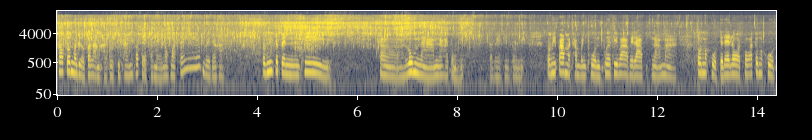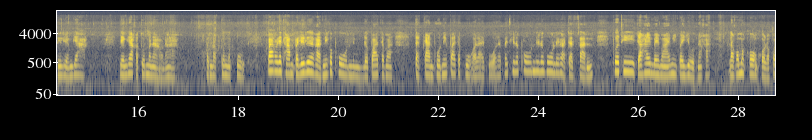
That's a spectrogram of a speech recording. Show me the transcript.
ชอบต้นมะเดื่อฝรั่งค่ะดูสิคะนี่ก็แตกแขนงออกมาเต็มเลยนะคะ ตรงนี้จะเป็นที่ลุ่มน้ำนะคะ ตรงนี้ตะแวกนี้ตรงนี้ ตรงนี้ป้ามาทำเป็นโพนเพื่อที่ว่าเวลาน้ำมา ต้นมะกรูดจะได้รอดเพราะว่าต้นมะกรูดนี่เลี้ยงยากเลี้ยงยากกับต้นมะนาวนะคะสำหรับต้นมะกรูด ป้าก็จะทำไปเรื่อยๆค่ะ นี่ก็โพนหนึ่งเดี๋ยวป้าจะมาจัดการโพนนี้ป้าจะปลูกอะไรปลูกอะไรไปทีละโพนทีละโพนเลยค่ะ จัดสรรเพื่อที่จะให้ใบไม้มีประโยชน์นะคะ เราก็มากองก่อนแล้วก็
